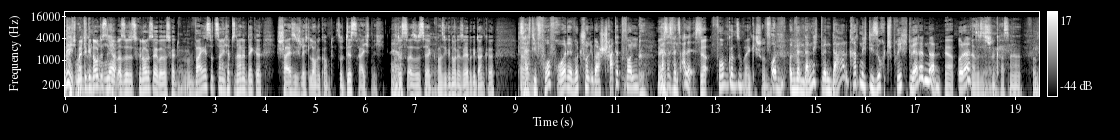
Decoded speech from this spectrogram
Nee, ich meinte genau das, ich Ja. hab, also das ist genau dasselbe, dass ich halt weiß sozusagen, ich habe das in der Hand und denke, scheiße, die schlechte Laune kommt. So, das reicht nicht. Ja. Also das also ist ja quasi genau derselbe Gedanke. Das heißt, die Vorfreude wird schon überschattet von, was ist, wenn es alle ist? Ja, vorm Konsum eigentlich schon. Und, und wenn dann nicht, wenn da gerade nicht die Sucht spricht, wer denn dann? Ja. Oder? Also das ist schon krass, ja. Von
